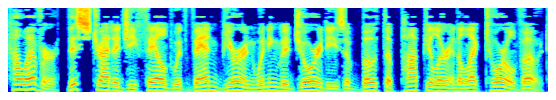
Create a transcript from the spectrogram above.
However, this strategy failed with Van Buren winning majorities of both the popular and electoral vote.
